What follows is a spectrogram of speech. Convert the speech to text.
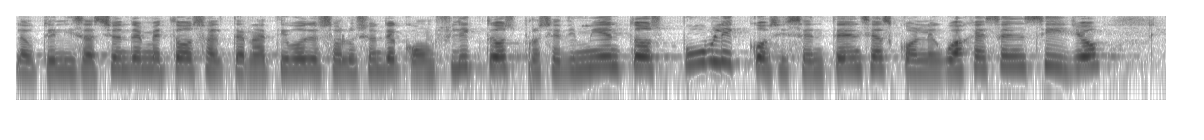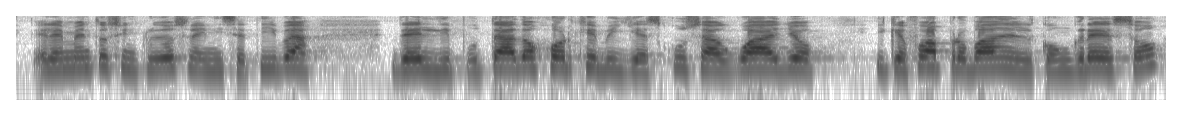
la utilización de métodos alternativos de solución de conflictos, procedimientos públicos y sentencias con lenguaje sencillo, elementos incluidos en la iniciativa del diputado Jorge Villescusa Aguayo y que fue aprobada en el Congreso,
